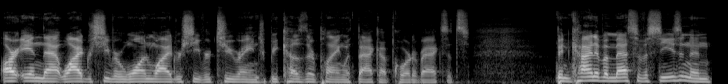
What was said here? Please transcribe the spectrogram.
are in that wide receiver one, wide receiver two range because they're playing with backup quarterbacks. It's been kind of a mess of a season, and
